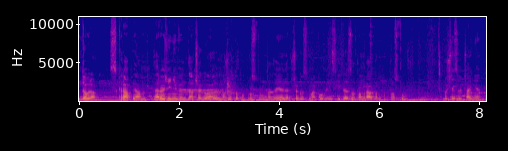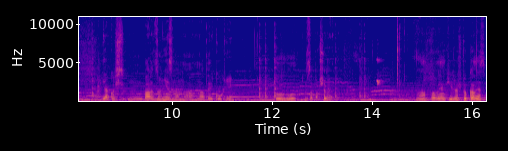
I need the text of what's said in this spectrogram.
Dobra, skrapiam. Na razie nie wiem dlaczego, ale może to po prostu nadaje lepszego smaku, więc idę za tą radą po prostu. Bo się zwyczajnie jakoś mm, bardzo nie znam na, na tej kuchni. Mhm. Zobaczymy. No, powiem Ci, że sztuką jest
